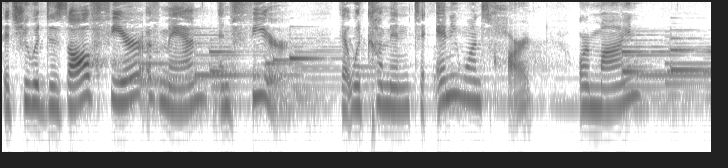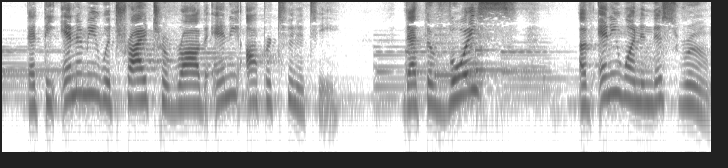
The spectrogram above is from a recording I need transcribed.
that you would dissolve fear of man and fear that would come into anyone's heart or mind, that the enemy would try to rob any opportunity, that the voice of anyone in this room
